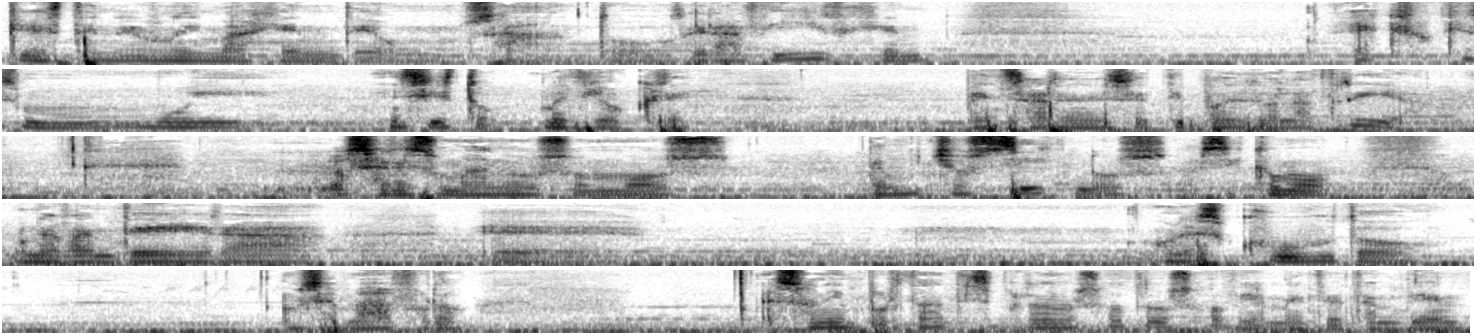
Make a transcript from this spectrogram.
que es tener una imagen de un santo, de la Virgen. Eh, creo que es muy, insisto, mediocre pensar en ese tipo de idolatría. Los seres humanos somos de muchos signos, así como una bandera, eh, un escudo, un semáforo. Son importantes para nosotros, obviamente también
